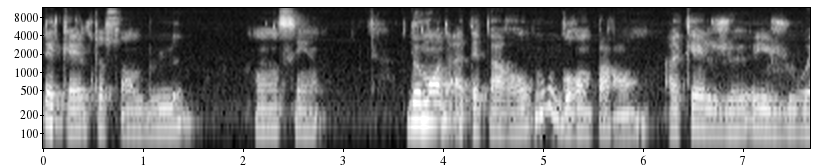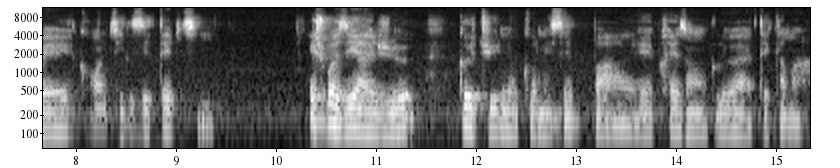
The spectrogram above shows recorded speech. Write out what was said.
lesquels te semblent anciens? Demande à tes parents ou grands-parents à quel jeu ils jouaient quand ils étaient petits. Et choisis un jeu que tu ne connaissais pas et présente-le à tes camarades.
